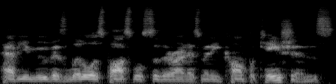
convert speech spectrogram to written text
have you move as little as possible so there aren't as many complications.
